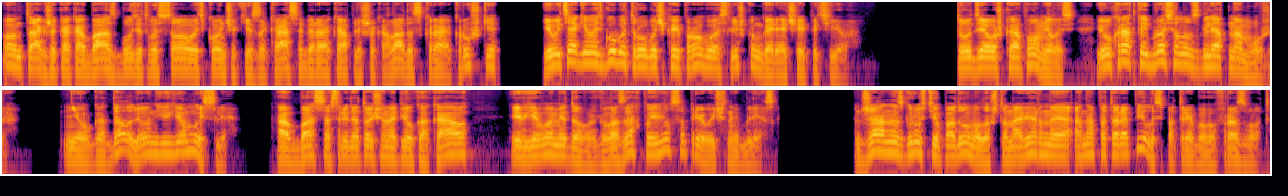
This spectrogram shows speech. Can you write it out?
Он так же, как Аббас, будет высовывать кончик языка, собирая капли шоколада с края кружки, и вытягивать губы трубочкой, пробуя слишком горячее питье. Тут девушка опомнилась и украдкой бросила взгляд на мужа. Не угадал ли он ее мысли? Аббас сосредоточенно пил какао, и в его медовых глазах появился привычный блеск. Джанна с грустью подумала, что, наверное, она поторопилась, потребовав развод.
